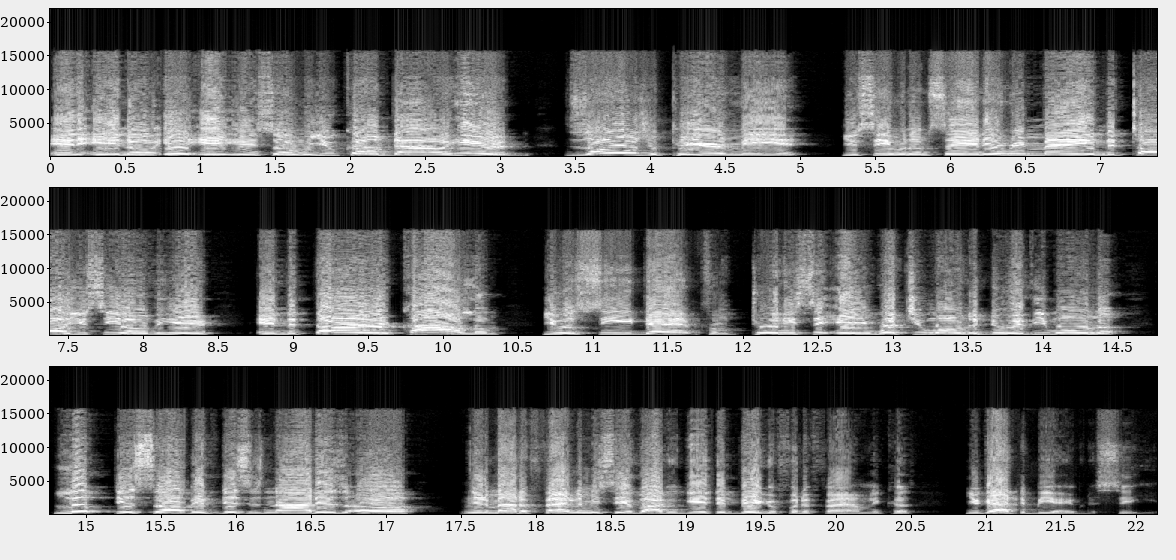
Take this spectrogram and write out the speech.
and, and you know, it, it, and so when you come down here, Zoja pyramid, you see what I'm saying? It remained the tall. You see over here in the third column, you will see that from 26. And what you want to do, if you want to look this up, if this is not as uh, as a matter of fact, let me see if I can get it bigger for the family because you got to be able to see it.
